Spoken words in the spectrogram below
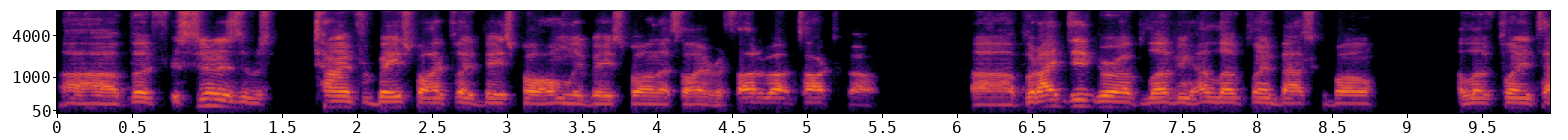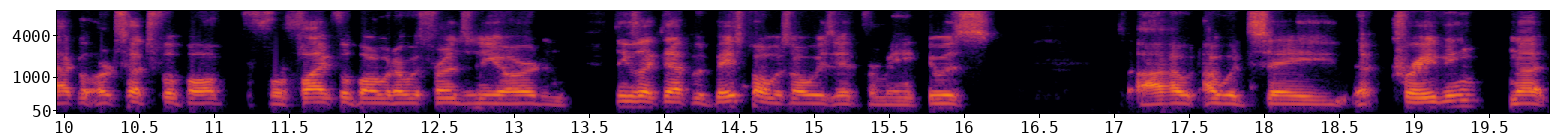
uh, but as soon as it was time for baseball, I played baseball, only baseball, and that's all I ever thought about and talked about. Uh, but I did grow up loving. I love playing basketball. I love playing tackle or touch football for flag football, whatever, with friends in the yard and things like that. But baseball was always it for me. It was, I, I would say, a craving, not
